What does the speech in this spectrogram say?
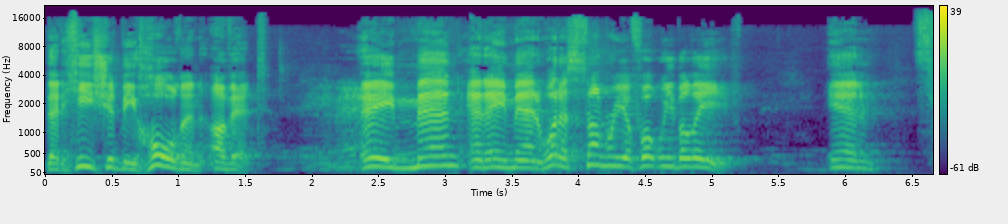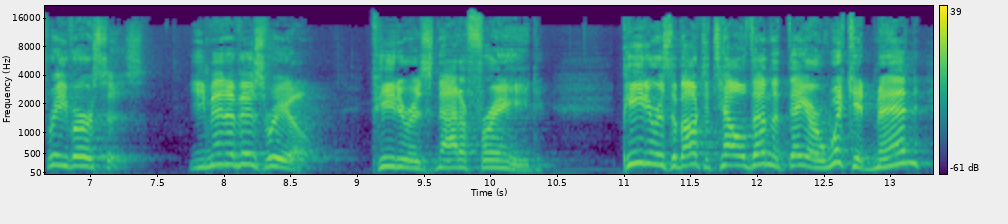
that he should be holden of it. Amen. amen and amen. What a summary of what we believe in three verses. Ye men of Israel, Peter is not afraid Peter is about to tell them that they are wicked men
